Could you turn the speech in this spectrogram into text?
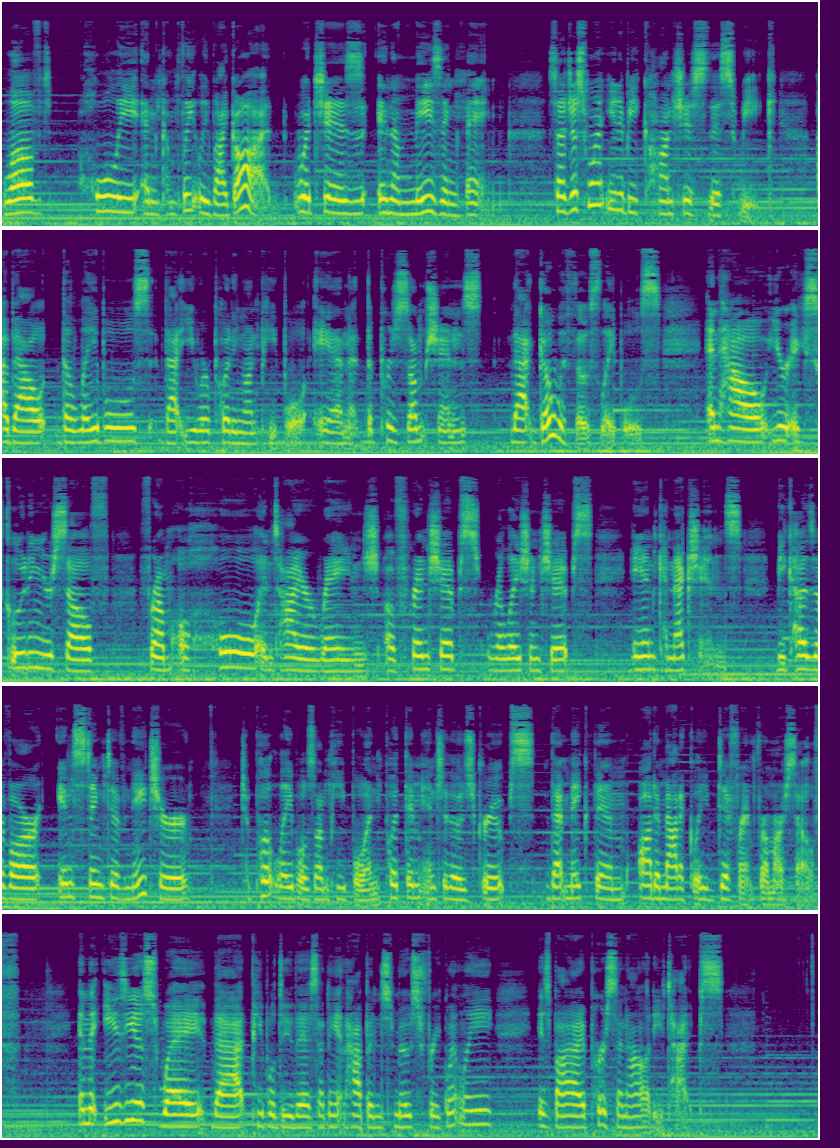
loved wholly and completely by God, which is an amazing thing. So I just want you to be conscious this week about the labels that you are putting on people and the presumptions that go with those labels and how you're excluding yourself from a whole entire range of friendships, relationships, and connections because of our instinctive nature to put labels on people and put them into those groups that make them automatically different from ourselves. And the easiest way that people do this, I think it happens most frequently, is by personality types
